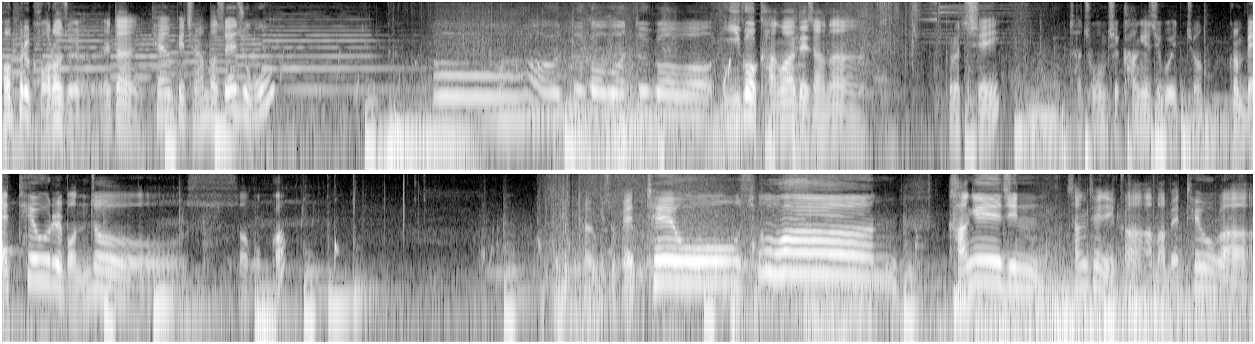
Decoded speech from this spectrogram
buff를 걸어줘요 일단 태양빛을 한번 쐬주고 어, 뜨거워 뜨거워. 이거 강화되잖아. 그렇지? 자 조금씩 강해지고 있죠. 그럼 메테오를 먼저 써볼까? 자 여기서 메테오 소환! 강해진 상태니까 아마 메테오가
